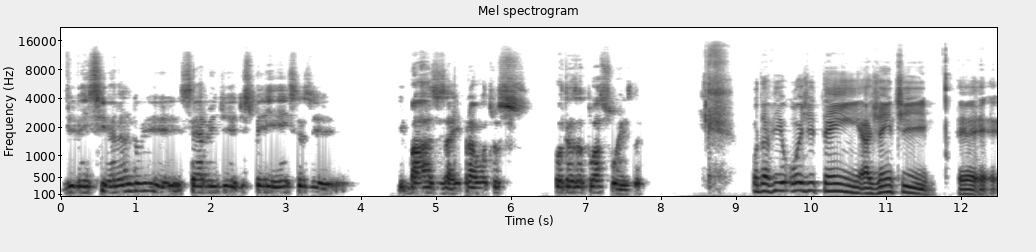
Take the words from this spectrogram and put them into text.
vivenciando e servem de, de experiências e, e, bases aí para outras atuações. Né? O Davi, hoje tem a gente é, é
